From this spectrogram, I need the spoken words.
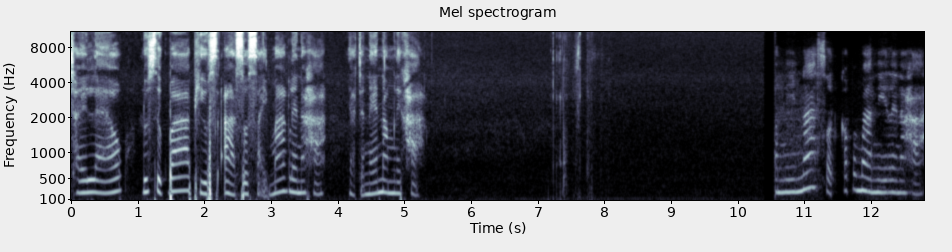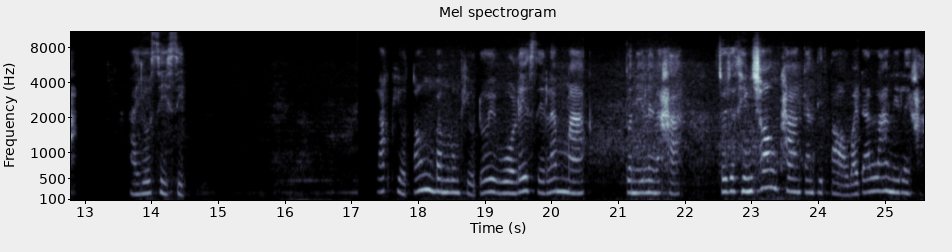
ใช้แล้วรู้สึกว่าผิวสะอาดสดใสมากเลยนะคะ อยากจะแนะนำเลยค่ะตอนนี้หน้าสดก็ประมาณนี้เลยนะคะ อายุ 40 รักผิวต้องบำรุงผิวด้วยโวเลเซรั่มมาร์กตัวนี้เลยนะคะโจยจะทิ้งช่องทางการติดต่อไว้ด้านล่างนี้เลยค่ะ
